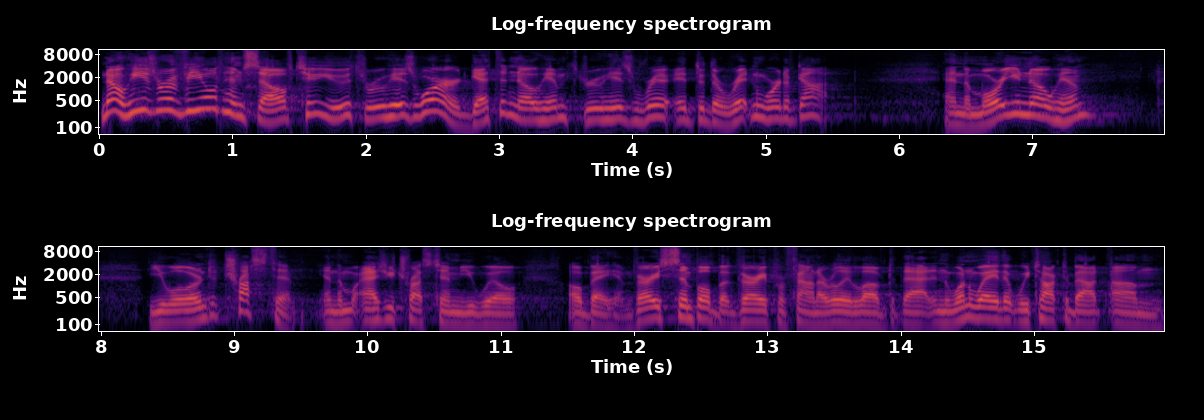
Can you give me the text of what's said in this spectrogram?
No, he's revealed himself to you through his word. Get to know him through, his, through the written word of God. And the more you know him, you will learn to trust him. And the more, as you trust him, you will obey him. Very simple, but very profound. I really loved that. And one way that we talked about um,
